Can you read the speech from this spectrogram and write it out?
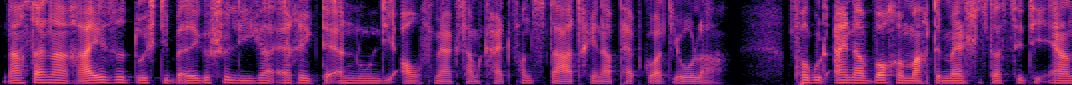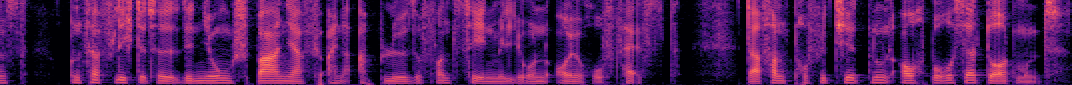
Nach seiner Reise durch die belgische Liga erregte er nun die Aufmerksamkeit von Startrainer Pep Guardiola. Vor gut einer Woche machte Manchester City ernst und verpflichtete den jungen Spanier für eine Ablöse von 10 Millionen Euro fest. Davon profitiert nun auch Borussia Dortmund.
